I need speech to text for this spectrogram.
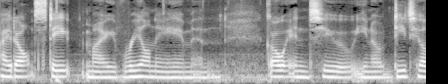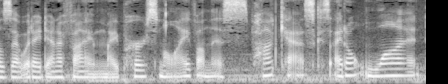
I don't state my real name and go into, you know, details that would identify my personal life on this podcast because I don't want,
